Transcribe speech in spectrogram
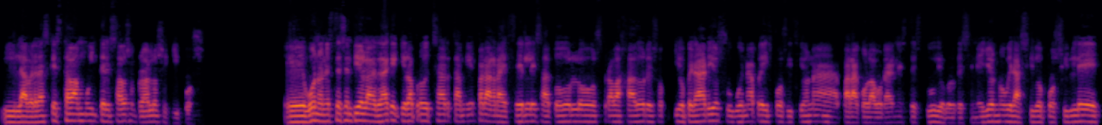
y la verdad es que estaban muy interesados en probar los equipos. Eh, bueno, en este sentido, la verdad que quiero aprovechar también para agradecerles a todos los trabajadores y operarios su buena predisposición para colaborar en este estudio, porque sin ellos no hubiera sido posible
